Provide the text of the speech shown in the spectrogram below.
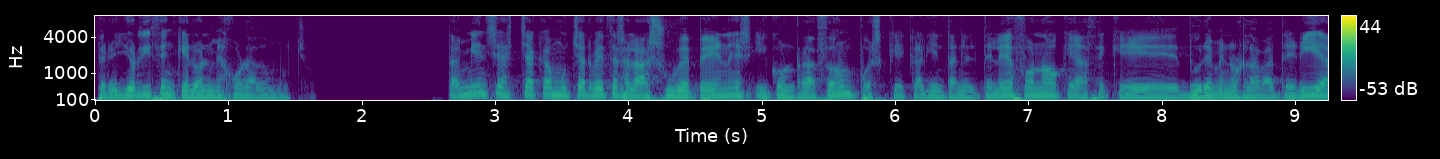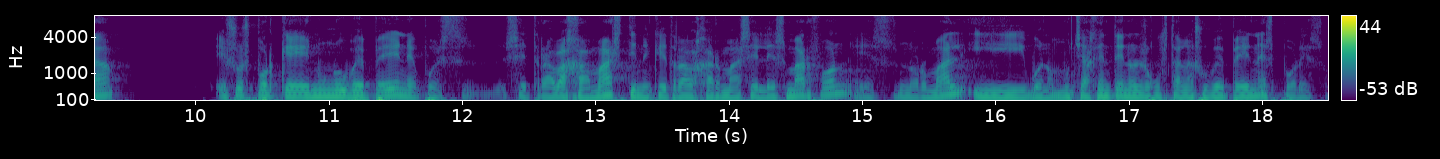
pero ellos dicen que lo han mejorado mucho. También se achaca muchas veces a las VPNs y con razón, pues que calientan el teléfono, que hace que dure menos la batería. Eso es porque en un VPN pues se trabaja más, tiene que trabajar más el smartphone, es normal y bueno, mucha gente no les gustan las VPNs por eso.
